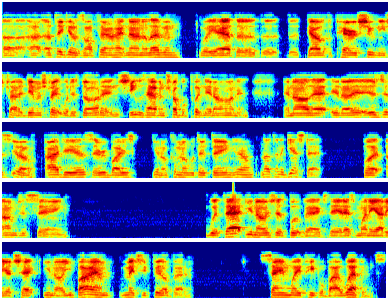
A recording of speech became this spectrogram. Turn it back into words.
uh I, I think it was on Fahrenheit 9/11 where you had the, the the guy with the parachute and he's trying to demonstrate with his daughter and she was having trouble putting it on and and all that. You know, it, was just you know ideas. Everybody's you know coming up with their thing. You know, nothing against that, but I'm just saying with that, you know, it's just book bags there. That's money out of your check. You know, you buy them, makes you feel better. Same way people buy weapons.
